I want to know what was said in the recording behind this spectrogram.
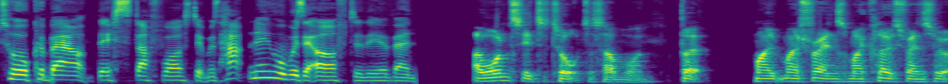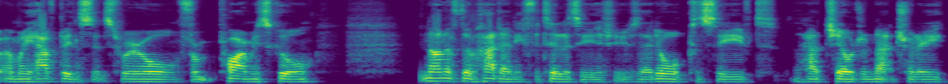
talk about this stuff whilst it was happening, or was it after the event? I wanted to talk to someone, but my, my friends, my close friends, and we have been since we are all from primary school, none of them had any fertility issues. They'd all conceived, had children naturally.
